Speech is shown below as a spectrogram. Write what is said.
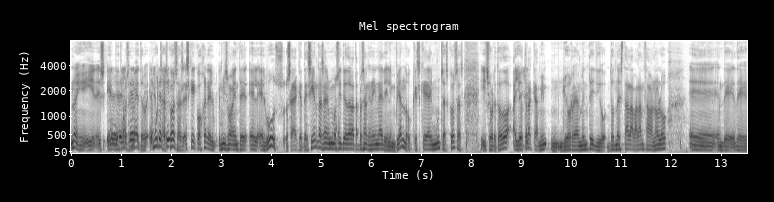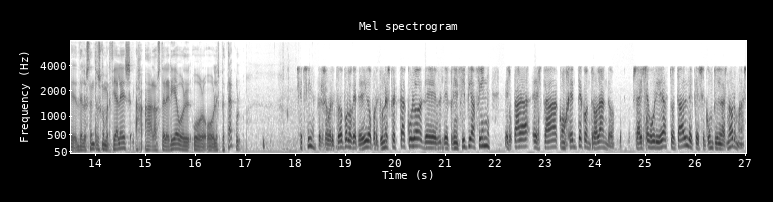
No, y, eh, decimos el metro, es muchas cosas. Es que coger el, mismamente el, bus, o sea, que te sientas en el mismo sitio de la otra persona que no hay nadie limpiando, que es que hay muchas cosas. Y sobre todo hay otra que a mí, yo realmente digo, ¿dónde está la balanza, Manolo, eh, de, los centros comerciales a, la hostelería o el, espectáculo? Sí, sí, pero sobre todo por lo que te digo, porque un espectáculo de, de, principio a fin está, está con gente controlando. O sea, hay seguridad total de que se cumplen las normas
